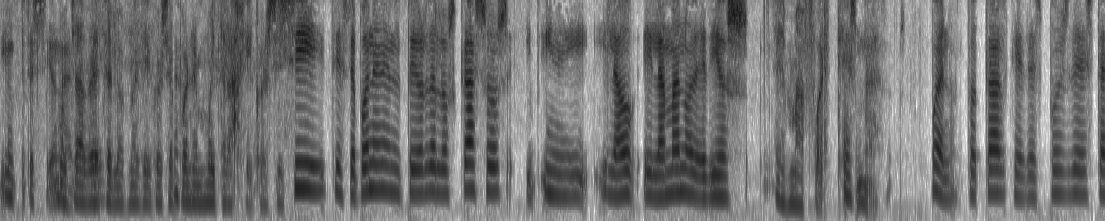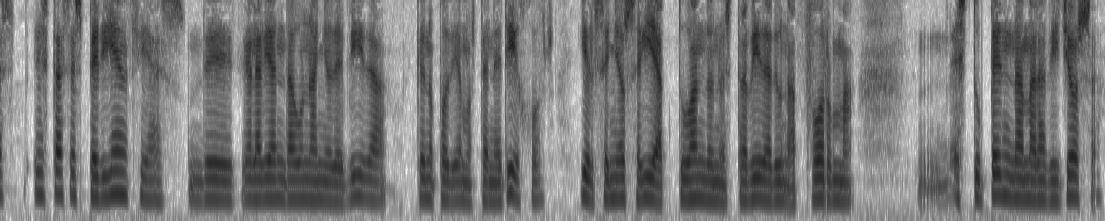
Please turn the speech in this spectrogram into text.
impresionante. Muchas veces los médicos se ponen muy trágicos. Sí, sí se ponen en el peor de los casos y, la, y la mano de Dios es más fuerte. Es más. Bueno, total que después de estas, estas experiencias de que le habían dado un año de vida, que no podíamos tener hijos, y el Señor seguía actuando en nuestra vida de una forma mm, estupenda, maravillosa,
